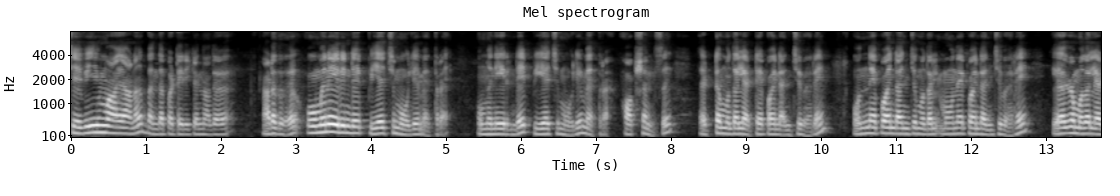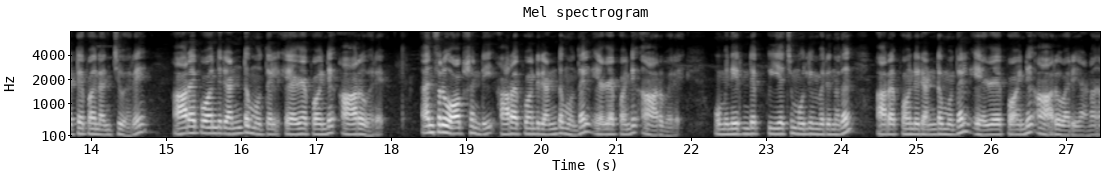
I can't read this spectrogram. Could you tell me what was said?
ചെവിയുമായാണ് ബന്ധപ്പെട്ടിരിക്കുന്നത്. അടുത്തത് ഉമിനീരിന്റെ പി എച്ച് മൂല്യം എത്ര? ഉമിനീരിന്റെ പി എച്ച് മൂല്യം എത്ര? ഓപ്ഷൻസ് എട്ട് മുതൽ എട്ട് പോയിന്റ് അഞ്ച് വരെ ഒന്ന് പോയിന്റ് അഞ്ച് മുതൽ മൂന്ന് പോയിന്റ് അഞ്ച് വരെ ഏഴ് മുതൽ എട്ട് പോയിന്റ് അഞ്ച് വരെ ആറ് പോയിന്റ് രണ്ട് മുതൽ ഏഴ് പോയിന്റ് ആറ് വരെ. ആൻസർ ഓപ്ഷൻ ഡി ആറ് പോയിന്റ് രണ്ട് മുതൽ ഏഴ് പോയിന്റ് ആറ് വരെ. ഉമിനീരിന്റെ പി എച്ച് മൂല്യം വരുന്നത് ആറ് പോയിന്റ് രണ്ട് മുതൽ ഏഴ് പോയിന്റ് ആറ് വരെയാണ്.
